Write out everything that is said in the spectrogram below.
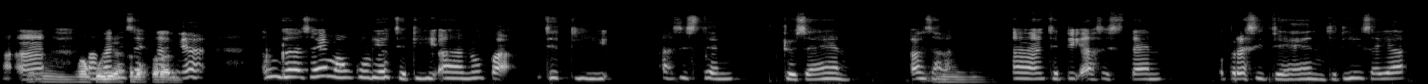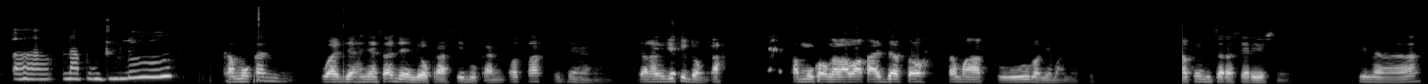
Heeh. Hmm, mau kuliah Makanya saya kedokteran. tanya, enggak, saya mau kuliah jadi anu, Pak. Jadi asisten dosen. Oh, salah. Hmm, Eh, jadi asisten presiden. Jadi saya eh, nabung dulu. Kamu kan wajahnya saja yang dioperasi, bukan otaknya. Jangan gitu dong. Ah, kamu kok ngelawak aja toh sama aku, bagaimana sih? Aku bicara serius nih. Christina,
